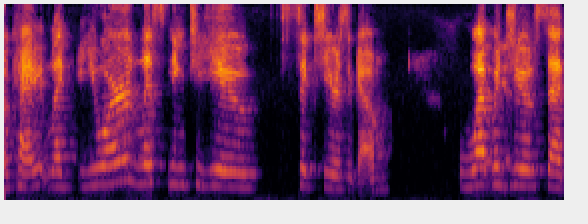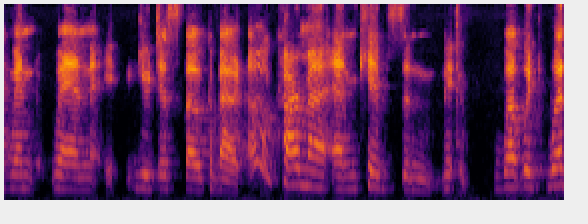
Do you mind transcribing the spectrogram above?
Okay, like you're listening to you six years ago. What would yeah. you have said when when you just spoke about oh karma and kids and what would what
